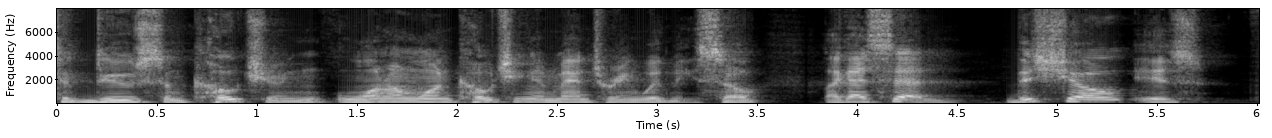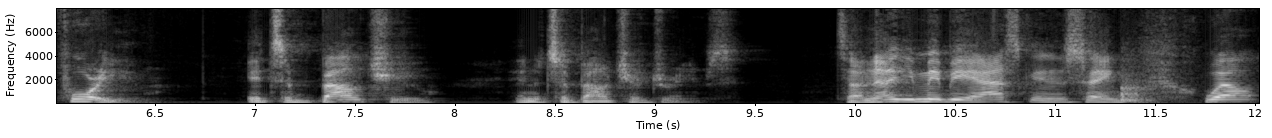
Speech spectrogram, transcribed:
to do some coaching, one on one coaching and mentoring with me. So, like I said, this show is for you. It's about you and it's about your dreams. So now you may be asking and saying, well,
